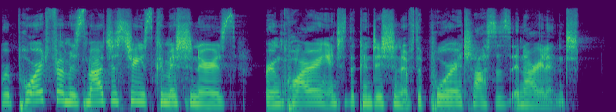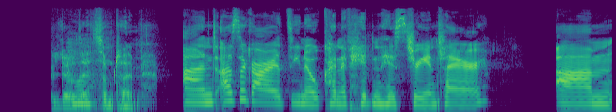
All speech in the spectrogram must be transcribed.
Report from His Majesty's Commissioners for inquiring into the condition of the poorer classes in Ireland. We'll do that sometime. And as regards, you know, kind of hidden history in Clare, um,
